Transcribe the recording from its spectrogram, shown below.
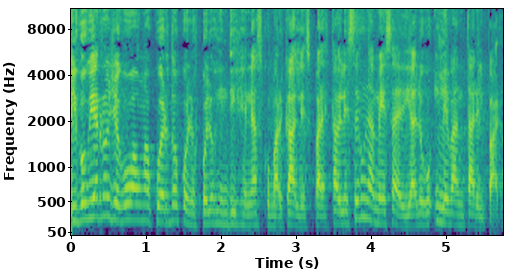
el gobierno llegó a un acuerdo con los pueblos indígenas comarcales para establecer una mesa de diálogo y levantar el paro.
